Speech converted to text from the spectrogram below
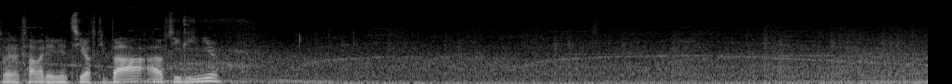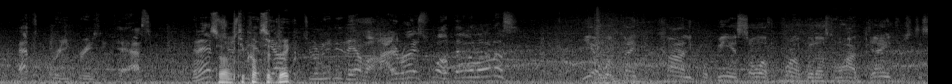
So, dann fahren wir den jetzt hier auf die Bar, auf die Linie. That's a pretty crazy task. And that's So, just die to Cops get sind the weg. opportunity to have a high-rise fall down on us? Yeah, well, thank you kindly for being so upfront with us on how dangerous this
